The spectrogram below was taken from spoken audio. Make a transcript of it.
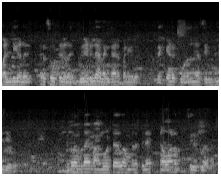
പള്ളികൾ റിസോർട്ടുകൾ വീടിലെ അലങ്കാര പണികൾ ഇതൊക്കെയാണ് കൂടുതൽ ഞാൻ സിമെന്റിൽ ചെയ്തത്. ഇപ്പോൾ നമ്മുടെ മാങ്ങോട്ട് അമ്പലത്തിലെ കവാടം ചെയ്തിട്ടുള്ളതാണ്.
